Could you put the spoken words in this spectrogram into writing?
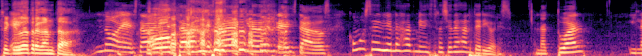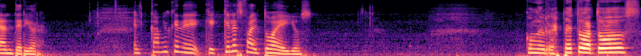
Se quedó eh, atragantada. No, estaba, oh. estaba, estaba aquí a los entrevistados. ¿Cómo se vio las administraciones anteriores? La actual y la anterior. El cambio que, que, les faltó a ellos. Con el respeto a todos,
